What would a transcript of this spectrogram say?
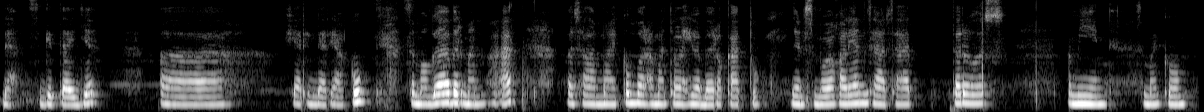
Dah, segitu aja uh, sharing dari aku. Semoga bermanfaat. Wassalamualaikum warahmatullahi wabarakatuh. Dan semoga kalian sehat-sehat terus. Amin. Assalamualaikum.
